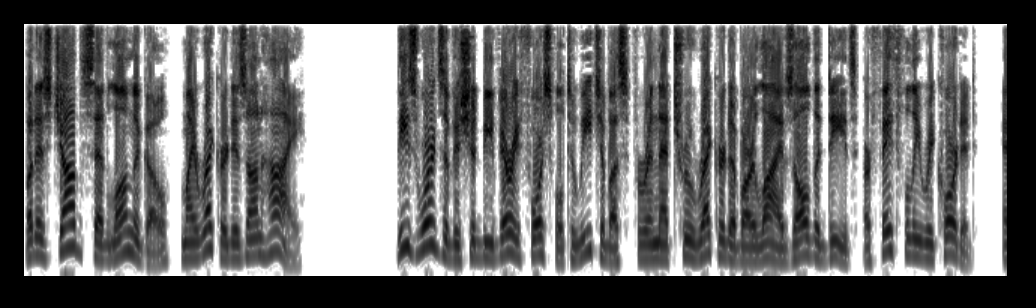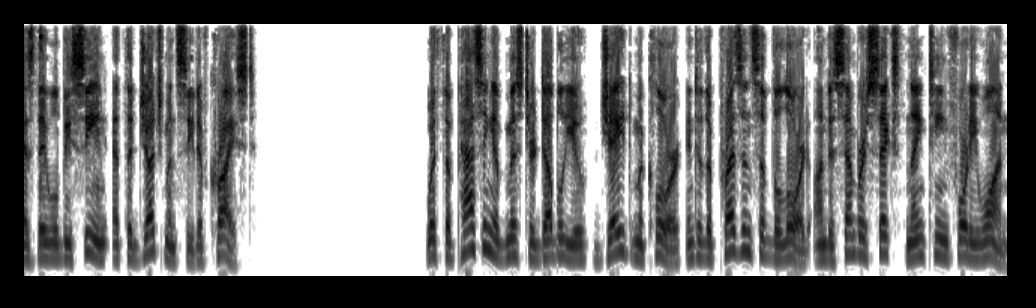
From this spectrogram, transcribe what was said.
But as Job said long ago, my record is on high. These words of his should be very forceful to each of us, for in that true record of our lives all the deeds are faithfully recorded, as they will be seen at the judgment seat of Christ. With the passing of Mr. W. J. McClure into the presence of the Lord on December 6, 1941,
